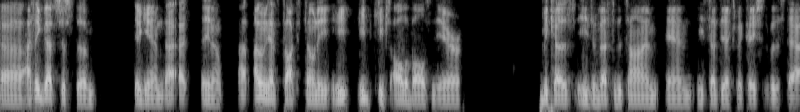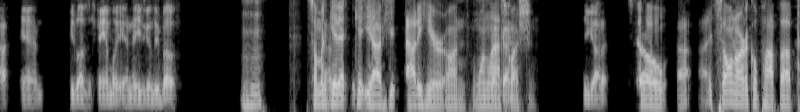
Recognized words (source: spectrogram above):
uh, I think that's just the again, I, I, you know, I, I don't even have to talk to Tony. He he keeps all the balls in the air because he's invested the time and he set the expectations with his staff and he loves his family and he's going to do both. Mm-hmm. So I'm going to get it, get you out here, out of here on one last okay. question. You got it. So uh, I saw an article pop up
